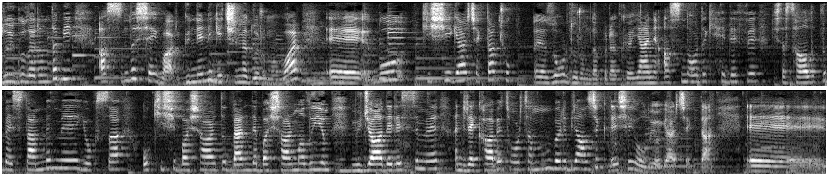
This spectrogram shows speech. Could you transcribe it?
duygularında bir aslında şey var. Günlerini geçirme durumu var. E, bu kişiyi gerçekten çok e, zor durumda bırakıyor. Yani aslında oradaki hedefi işte sağlıklı beslenme mi yoksa o kişi başardı ben de başarmalıyım mücadelesi mi hani rekabet ortamı mı böyle birazcık e, şey oluyor gerçekten. E,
